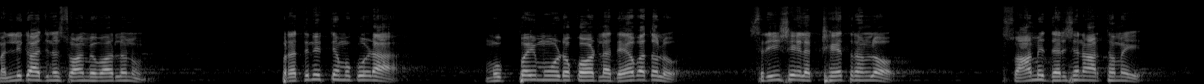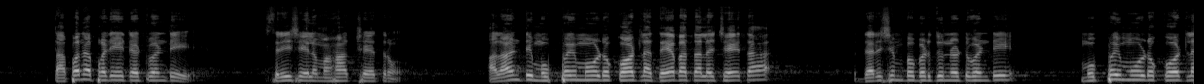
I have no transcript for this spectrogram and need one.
మల్లికార్జున స్వామి వారులను ప్రతినిత్యము కూడా ముప్పై మూడు కోట్ల దేవతలు శ్రీశైల క్షేత్రంలో స్వామి దర్శనార్థమై తపన పడేటటువంటి శ్రీశైల మహాక్షేత్రం. అలాంటి ముప్పై మూడు కోట్ల దేవతల చేత దర్శింపబడుతున్నటువంటి ముప్పై మూడు కోట్ల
